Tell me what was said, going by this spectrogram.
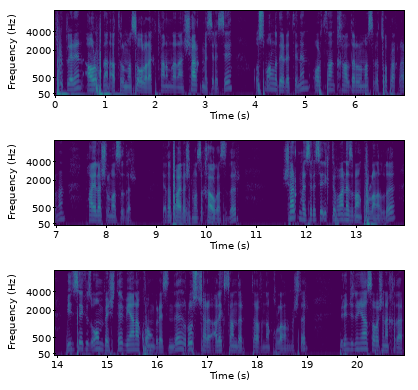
Türklerin Avrupa'dan atılması olarak tanımlanan Şark meselesi Osmanlı Devleti'nin ortadan kaldırılması ve topraklarının paylaşılmasıdır. Ya da paylaşılması kavgasıdır. Şark meselesi ilk defa ne zaman kullanıldı? 1815'te Viyana Kongresi'nde Rus Çarı Alexander tarafından kullanılmıştır. Birinci Dünya Savaşı'na kadar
